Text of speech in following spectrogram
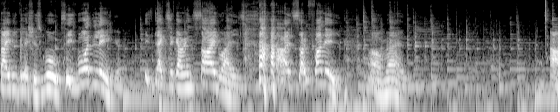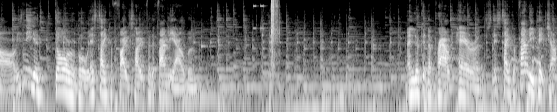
baby Belicious walks. He's waddling. His legs are going sideways. it's so funny. Oh man. Oh, isn't he adorable? Let's take a photo for the family album. And look at the proud parents. Let's take a family picture.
